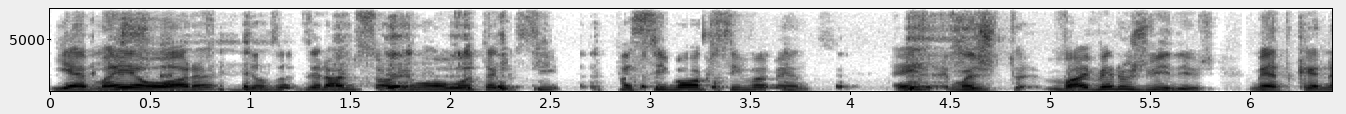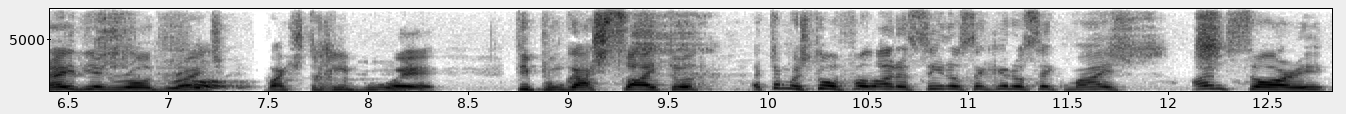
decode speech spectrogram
E é meia hora deles a dizer I'm sorry um ao outro agressi- passivo ou agressivamente. É mas tu- vai ver os vídeos, mete Canadian Road Rage, vais-te rir bué. Tipo, um gajo sai todo, até mas estou a falar assim, não sei o que, não sei o que mais. I'm sorry,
